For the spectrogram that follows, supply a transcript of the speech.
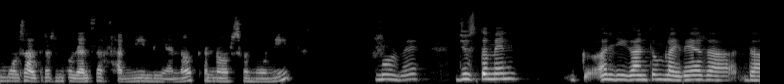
molts altres models de família, no? que no són únics. Molt bé. Justament lligant amb la idea de, de,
